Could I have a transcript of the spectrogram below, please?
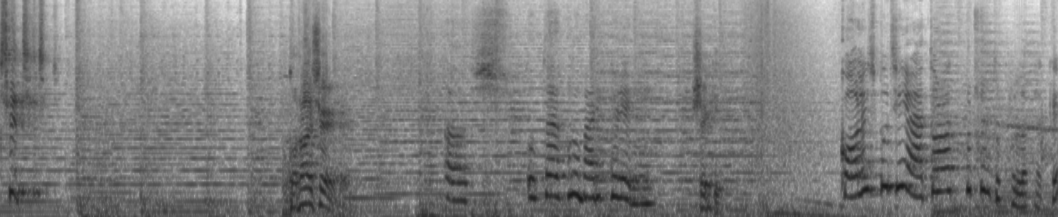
ছি, ছি, ছি। কোথায় সে? ও তো এখনও বাড়ি ফেরেনি। সে কি? কলেজ বুঝি এত রাত পর্যন্ত খোলা থাকে?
